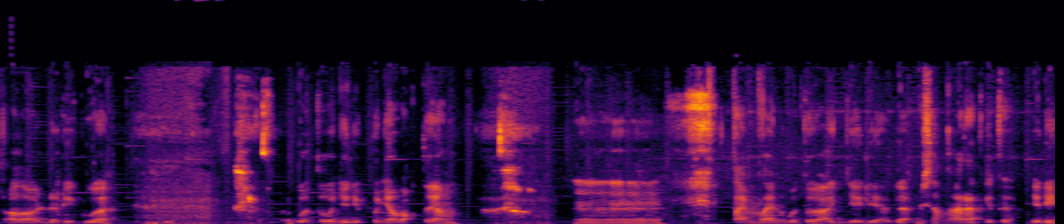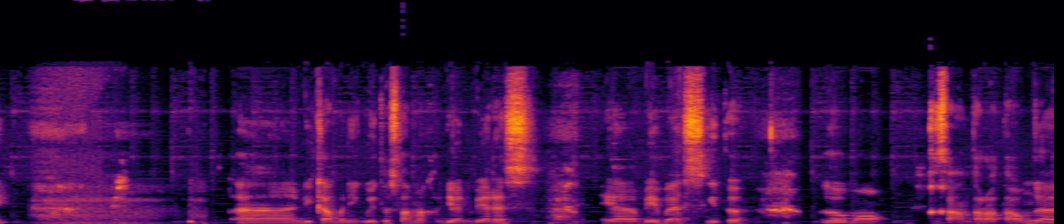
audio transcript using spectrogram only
kalau dari gue gue tuh jadi punya waktu yang hmm, timeline gue tuh jadi agak bisa ngaret gitu. Jadi uh, di company gue itu selama kerjaan beres ya bebas gitu. Lo mau ke kantor atau enggak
